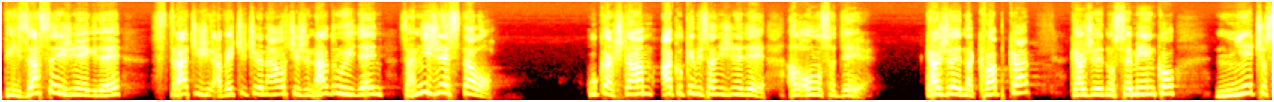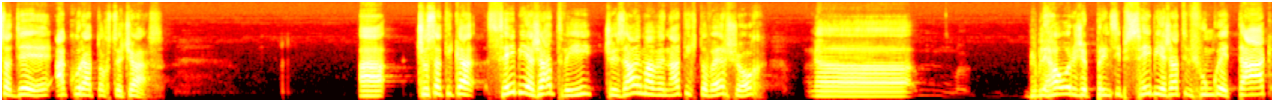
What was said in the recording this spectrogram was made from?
ty ich zaseješ niekde, stratíš ich a viete, čo je najhoršie, že na druhý deň sa nič nestalo. Kúkaš tam, ako keby sa nič nedeje. Ale ono sa deje. Každá jedna kvapka, každé jedno semienko, niečo sa deje, akurát to chce čas. A čo sa týka sejby a žatvy, čo je zaujímavé na týchto veršoch, uh, Biblia hovorí, že princíp sejby a žatvy funguje tak,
